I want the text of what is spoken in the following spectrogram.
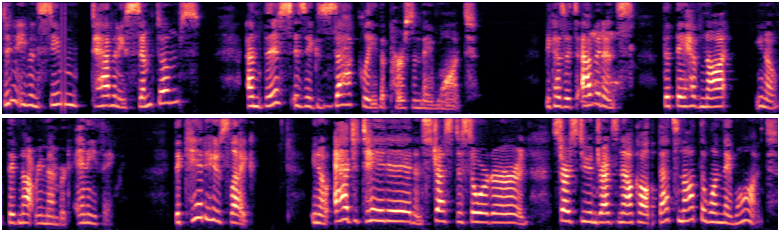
didn't even seem to have any symptoms. And this is exactly the person they want because it's evidence that they have not, you know, they've not remembered anything. The kid who's like, you know, agitated and stress disorder and starts doing drugs and alcohol, that's not the one they want.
